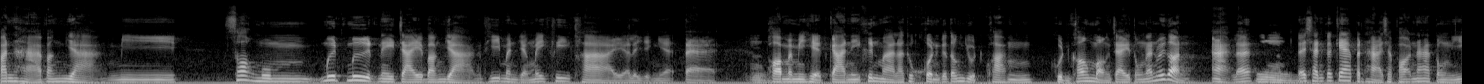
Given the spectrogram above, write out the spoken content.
ปัญหาบางอย่างมี ซอกมุมมืดมืดๆในใจบางอย่างที่มันยังไม่คลี่คลายอะไรอย่างเงี้ย แต่อืมพอมันมีเหตุการณ์นี้ขึ้นมาแล้วทุกคนก็ต้องหยุดความขุ่นข้องหมองใจตรงนั้นไว้ก่อน อะแล้วอืมและฉันก็แก้ปัญหาเฉพาะหน้าตรงนี้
